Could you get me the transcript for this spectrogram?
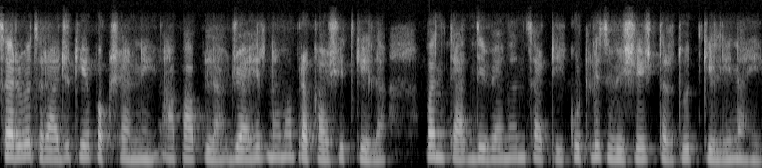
सर्वच राजकीय पक्षांनी आपापला जाहीरनामा प्रकाशित केला पण त्यात दिव्यांगांसाठी कुठलीच विशेष तरतूद केली नाही.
